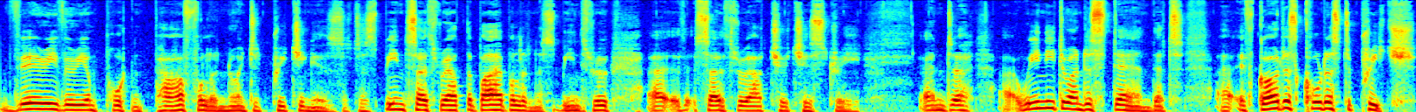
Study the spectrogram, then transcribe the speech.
very, very important, powerful, anointed preaching is. It has been so throughout the Bible and it's been through uh, so throughout church history. And uh, uh, we need to understand that uh, if God has called us to preach,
